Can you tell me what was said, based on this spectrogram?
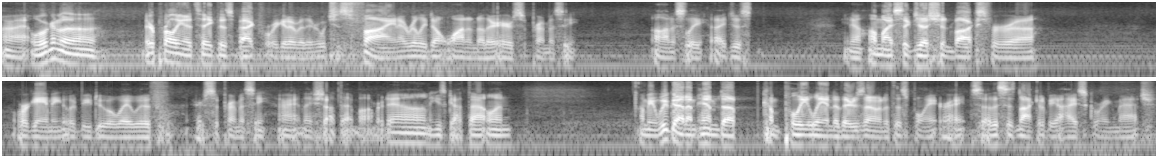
Alright, well, we're going to... They're probably to take this back before we get over there, which is fine. I really don't want another air supremacy honestly. I just, you know, on my suggestion box for uh, Wargaming, it would be do away with air supremacy. All right, they shot that bomber down. He's got that one. I mean, we've got them hemmed up completely into their zone at this point, right? So this is not going to be a high-scoring match.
